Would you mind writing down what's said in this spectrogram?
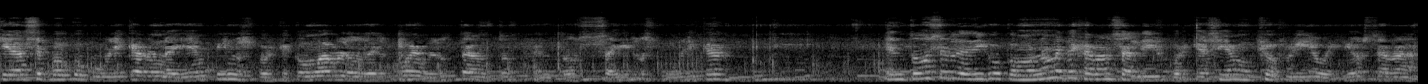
que hace poco publicaron ahí en Pinos, porque como hablo del pueblo tanto, entonces ahí los publicaron. Entonces le digo, como no me dejaban salir porque hacía mucho frío y yo estaba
